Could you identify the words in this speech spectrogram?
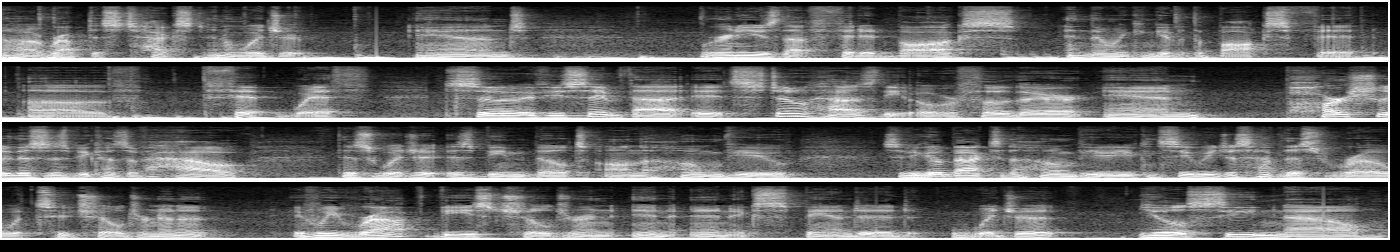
uh, wrap this text in a widget, and we're gonna use that fitted box, and then we can give it the box fit of fit width. So if you save that, it still has the overflow there, and partially this is because of how this widget is being built on the home view. So if you go back to the home view, you can see we just have this row with two children in it. If we wrap these children in an expanded widget, you'll see now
